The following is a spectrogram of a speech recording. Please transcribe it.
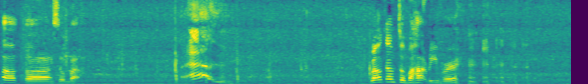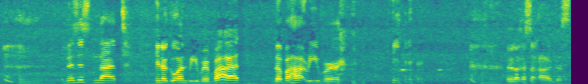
Ako ang suba. Welcome to Baha River. this is not Hinaguan River, but the Baha River. Yung lakas ng agos.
